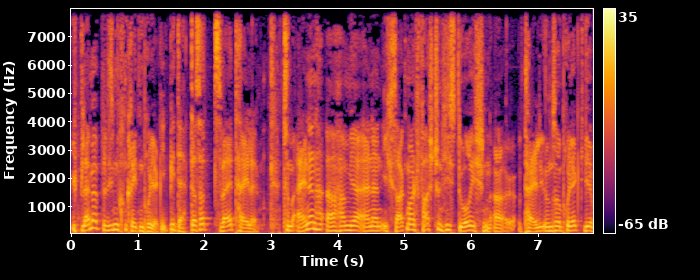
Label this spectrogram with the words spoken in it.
ich bleibe mal bei diesem konkreten Projekt. Bitte. Das hat zwei Teile. Zum einen äh, haben wir einen, ich sag mal, fast schon historischen äh, Teil in unserem Projekt. Wir,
